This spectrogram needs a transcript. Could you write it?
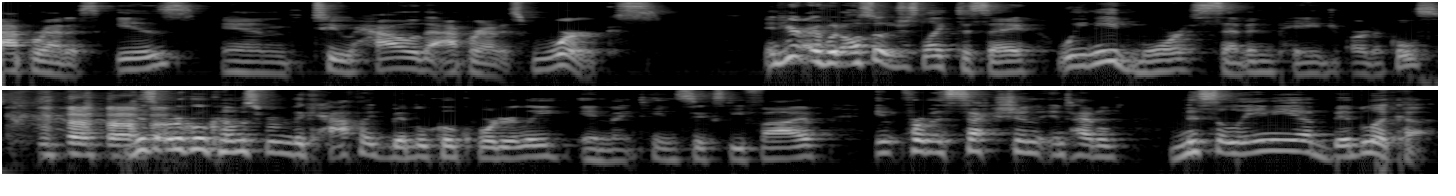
apparatus is and to how the apparatus works. And here I would also just like to say we need more seven page articles. this article comes from the Catholic Biblical Quarterly in 1965 in, from a section entitled Miscellanea Biblica.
